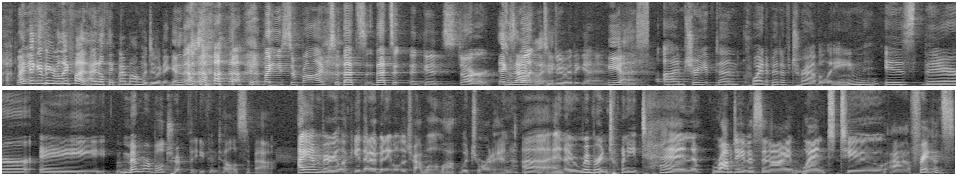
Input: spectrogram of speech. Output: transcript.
I think it'd be really fun. I don't think my mom would do it again. but you survived, so that's that's a, good start. To Exactly. want to do it again. yes. I'm sure you've done quite a bit of traveling. Mm-hmm. Is there a memorable trip that you can tell us about? I am very lucky that I've been able to travel a lot with Jordan. Uh, and I remember in 2010, Rob Davis and I went to uh, France,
